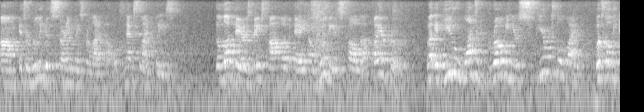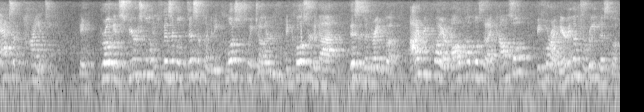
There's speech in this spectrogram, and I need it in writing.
Um, it's a really good starting place for a lot of couples. Next slide, please. The Love Dare is based off of a, a movie. It's called uh, Fireproof. But if you want to grow in your spiritual life, what's called the acts of piety, Okay? Grow in spiritual and physical discipline to be closer to each other and closer to God. This is a great book. I require all couples that I counsel before I marry them to read this book.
